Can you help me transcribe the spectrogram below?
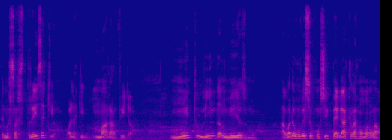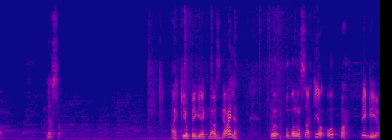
Temos essas três aqui, ó. Olha que maravilha, ó. Muito linda mesmo. Agora eu vou ver se eu consigo pegar aquela romã lá, ó. Olha só. Aqui eu peguei aqui nas galhas. Então vou balançar aqui, ó. Opa, peguei, ó.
